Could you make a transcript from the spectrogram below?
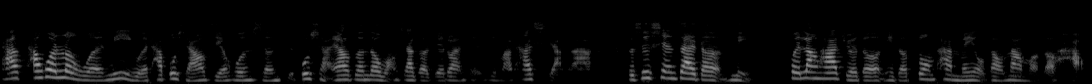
他他会认为你以为他不想要结婚生子，不想要真的往下个阶段前进吗？他想啊，可是现在的你。会让他觉得你的状态没有到那么的好，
